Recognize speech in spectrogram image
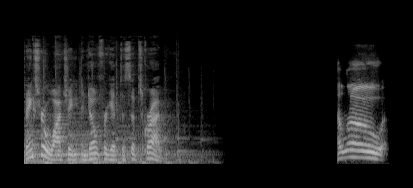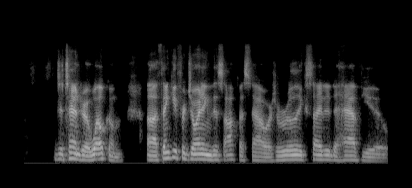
Thanks for watching, and don't forget to subscribe. Hello, Jitendra. Welcome. Uh, thank you for joining this office hours. We're really excited to have you.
